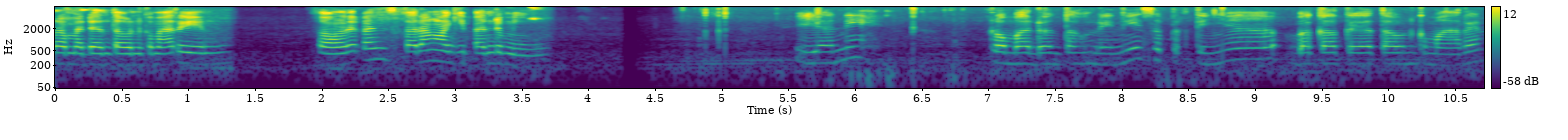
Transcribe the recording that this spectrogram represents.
Ramadan tahun kemarin. Soalnya kan sekarang lagi pandemi. Iya nih, Ramadan tahun ini sepertinya bakal kayak tahun kemarin.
